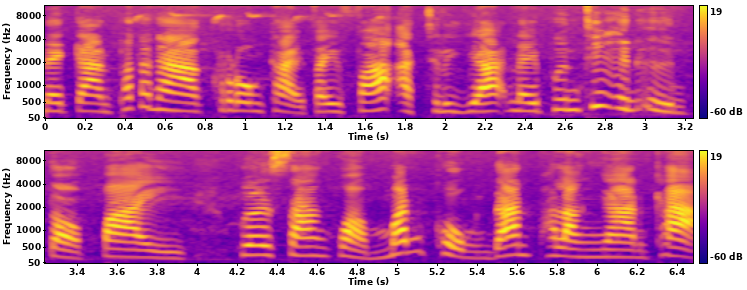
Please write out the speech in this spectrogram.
ในการพัฒนาโครงข่ายไฟฟ้าอัจฉริยะในพื้นที่อื่น ๆ ต่อไป เพื่อสร้างความมั่นคงด้านพลังงานค่ะ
